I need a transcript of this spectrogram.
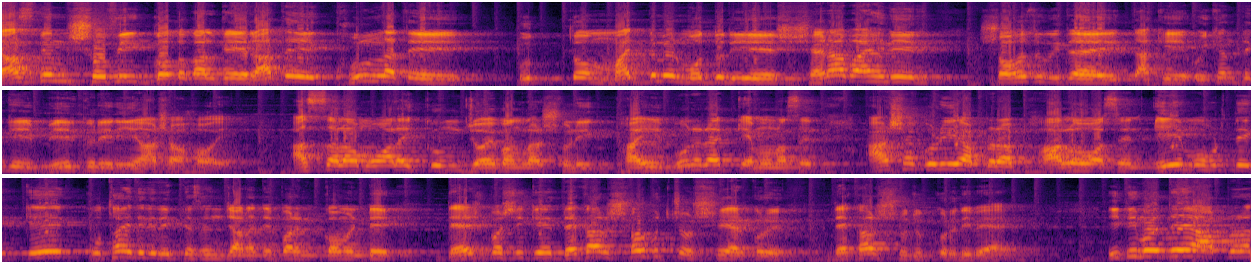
ডাস্টবিন শফিক গতকালকে রাতে খুলনাতে উত্তম মাধ্যমের মধ্য দিয়ে সেনাবাহিনীর সহযোগিতায় তাকে ওইখান থেকে বের করে নিয়ে আসা হয়। আসসালামু আলাইকুম, জয় বাংলার সৈনিক ভাই বোনেরা, কেমন আছেন? আশা করি আপনারা ভালো আছেন। এই মুহূর্তে কে কোথায় থেকে দেখতেছেন জানাতে পারেন কমেন্টে। দেশবাসীকে দেখার সর্বোচ্চ শেয়ার করে দেখার সুযোগ করে দিবেন। ইতিমধ্যে আপনারা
